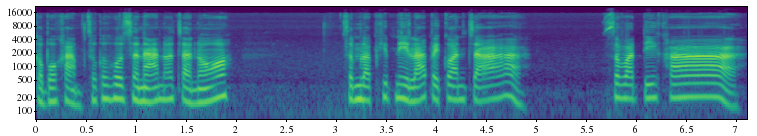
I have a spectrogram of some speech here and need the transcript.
กับบ่ขามสุกโฆษณาเนาะจ้าเนาะสำหรับคลิปนี้ลาไปก่อนจ้า สวัสดีค่ะ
